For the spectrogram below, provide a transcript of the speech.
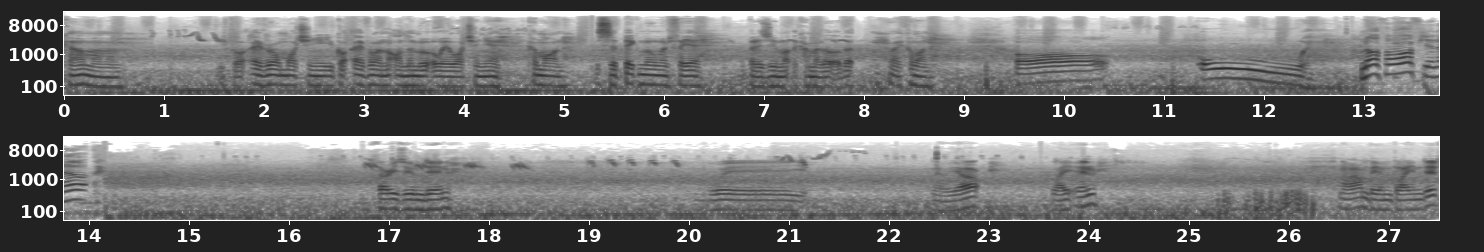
come on man. You've got everyone watching you, you've got everyone on the motorway watching you. Come on, this is a big moment for you. I better zoom out the camera a little bit. Right, come on. Oh, oh, not far off you know. Very zoomed in. Way. There we are. Lighting. Now I'm being blinded.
